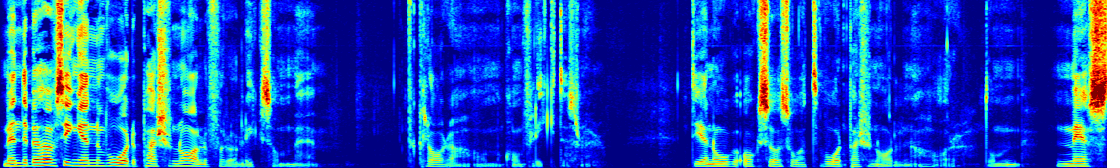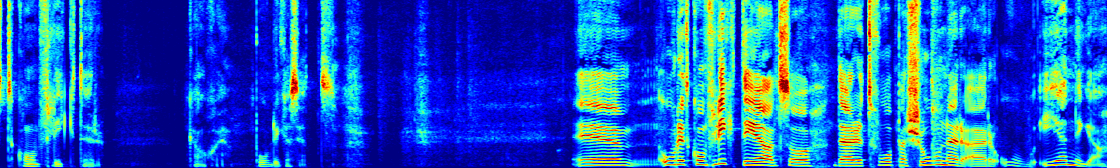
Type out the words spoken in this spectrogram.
men det behövs ingen vårdpersonal för att liksom, eh, förklara om konflikter. Sådär. Det är nog också så att vårdpersonalen har de mest konflikter, kanske, på olika sätt. Eh, ordet konflikt är alltså där två personer är oeniga.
